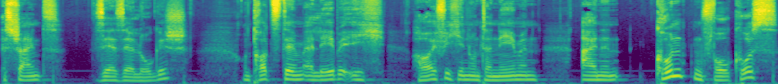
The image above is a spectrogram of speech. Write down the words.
Es scheint sehr, sehr logisch und trotzdem erlebe ich häufig in Unternehmen einen Kundenfokus,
